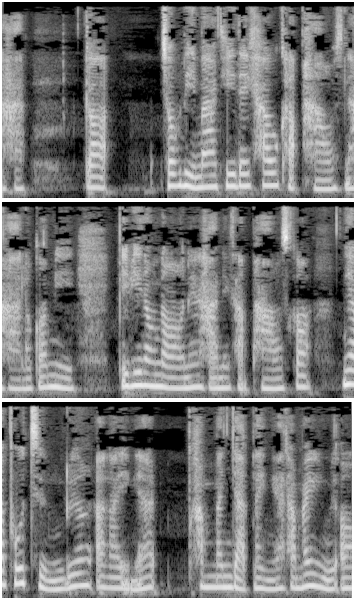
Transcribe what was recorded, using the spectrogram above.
ะคะ ก็ โชคดีมากที่ได้เข้าคลับเฮาส์นะคะ แล้วก็มีพี่ๆน้องๆเนี่ยนะคะ ในคลับเฮาส์ก็เนี่ยพูดถึงเรื่องอะไรอย่างเงี้ยคำบัญญัติอะไรอย่างเงี้ยทำให้หนูอ๋อ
